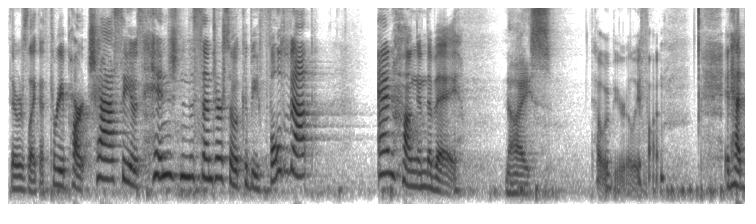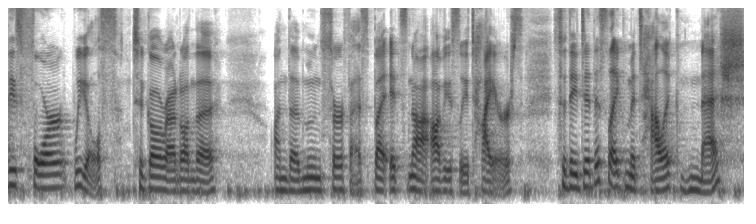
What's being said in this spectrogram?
there was like a three part chassis. It was hinged in the center so it could be folded up and hung in the bay. Nice. That would be really fun. It had these four wheels to go around on the on the moon's surface, but it's not obviously tires. So they did this like metallic mesh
